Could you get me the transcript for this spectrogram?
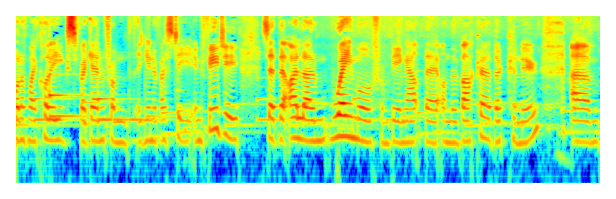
One of my colleagues, again from a university in Fiji, said that I learn way more from being out there on the waka, the canoe, um,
